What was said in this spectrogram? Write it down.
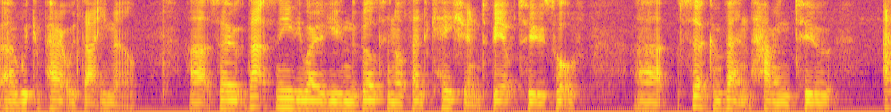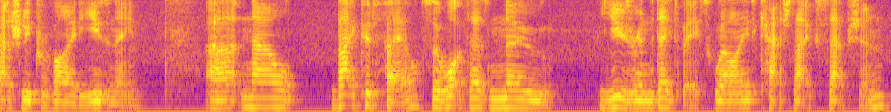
uh, we compare it with that email. Uh, so that's an easy way of using the built-in authentication to be able to sort of circumvent having to actually provide a username uh, now that could fail so what if there's no user in the database? Well I need to catch that exception.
